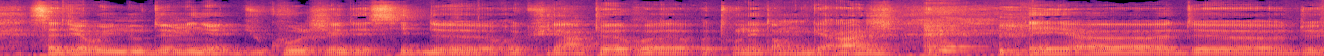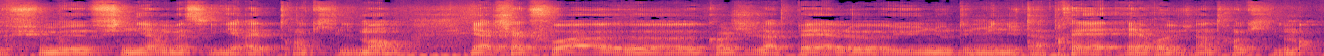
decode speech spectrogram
Ça dure une ou deux minutes. Du coup, je décide de reculer un peu, re- retourner dans mon garage et euh, de, de fumer, finir ma cigarette tranquillement. Et à chaque fois, quand je l'appelle, une ou deux minutes après, elle revient tranquillement.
